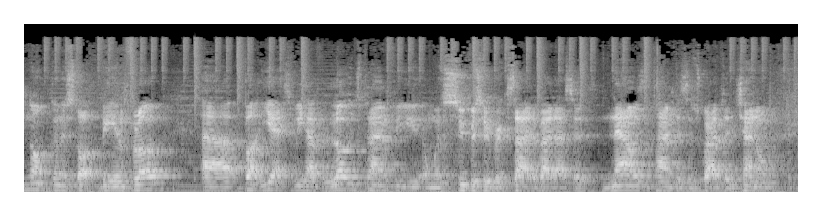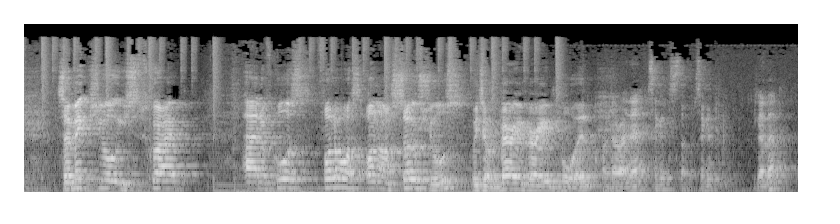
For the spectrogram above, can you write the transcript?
not going to stop being Flo. Uh, but yes, we have loads planned for you and we're super, super excited about that. So now is the time to subscribe to the channel. So make sure you subscribe. And of course, follow us on our socials, which are very, very important. Hold that right there. Second, stop. Second. You got that?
